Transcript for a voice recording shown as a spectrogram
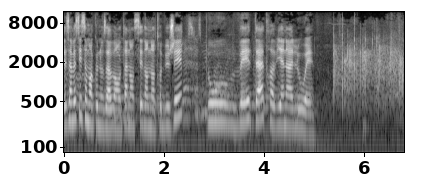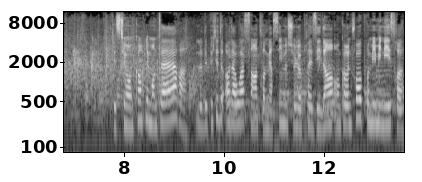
les investissements que nous avons annoncés dans notre budget pouvaient être bien alloués. Question complémentaire, le député de Ottawa Centre. Merci, Monsieur le Président. Encore une fois, au Premier ministre,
